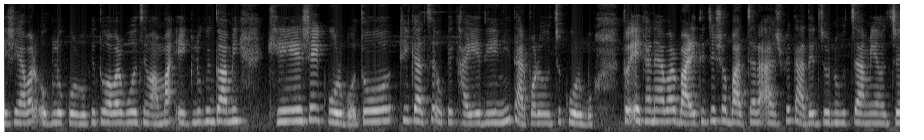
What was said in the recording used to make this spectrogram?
এসে আবার ওগুলো করব। কিন্তু আবার বলছে মামা এগুলো কিন্তু আমি খেয়ে এসেই করব। তো ঠিক আছে, ওকে খাইয়ে দিয়ে নিই তারপরে হচ্ছে করব। তো এখানে আবার বাড়িতে যেসব বাচ্চারা আসবে তাদের জন্য হচ্ছে আমি হচ্ছে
